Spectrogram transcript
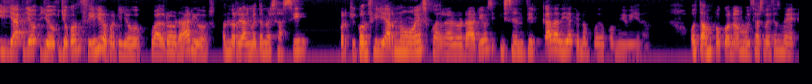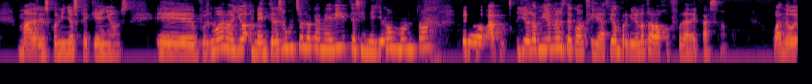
y ya yo, yo, concilio porque yo cuadro horarios, cuando realmente no es así, porque conciliar no es cuadrar horarios y sentir cada día que no puedo con mi vida. O tampoco, ¿no? Muchas veces me, madres con niños pequeños, eh, pues bueno, yo me interesa mucho lo que me dices y me llega un montón, pero a, yo lo mío no es de conciliación porque yo no trabajo fuera de casa. Cuando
